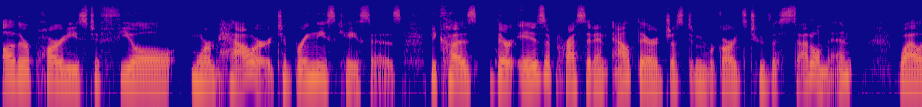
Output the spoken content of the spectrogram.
other parties to feel more empowered to bring these cases because there is a precedent out there just in regards to the settlement. While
